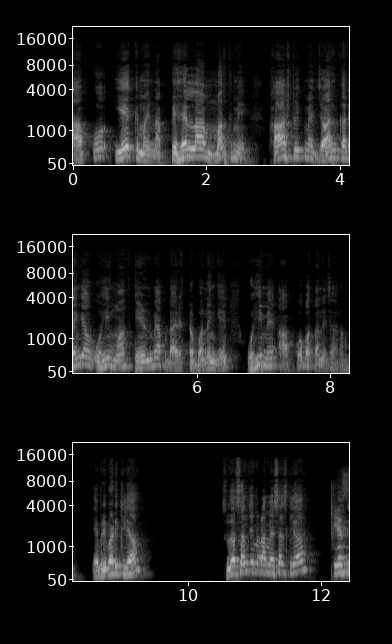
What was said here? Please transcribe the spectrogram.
आपको एक महीना पहला मंथ में फ़र्स्ट वीक में ज्वाइन करेंगे और वही मंथ एंड में आप डायरेक्टर बनेंगे वही मैं आपको बताने जा रहा हूँ। एवरीबॉडी क्लियर सुदर्शन जी मेरा message clear yes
